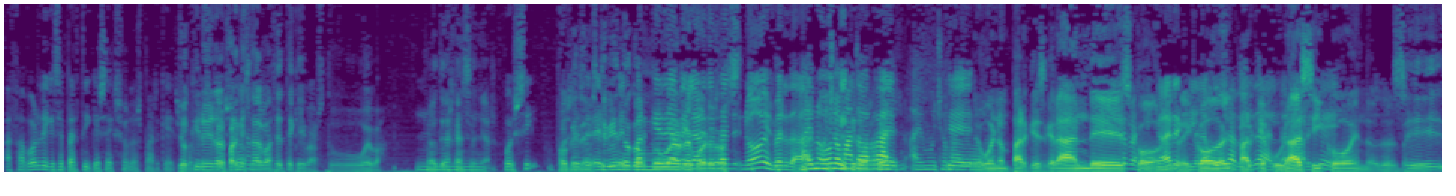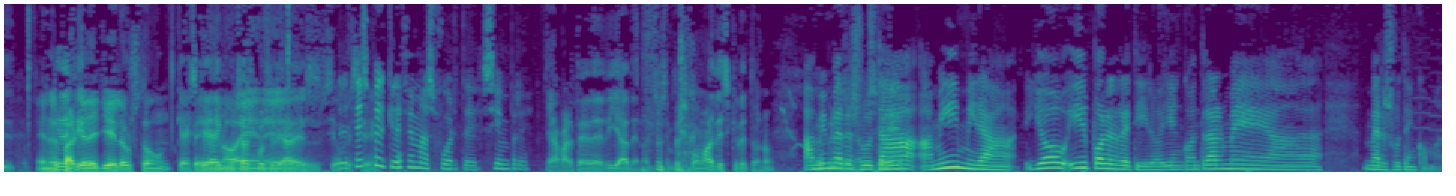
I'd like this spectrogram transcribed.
a favor de que se practique sexo en los parques. Yo quiero ir al Parque de Albacete que ibas tú, Eva. Me lo tienes que Mm, enseñar. Pues sí. pues Porque es- te estoy viendo el con muy buenos recuerdos. Sánchez- No, es verdad. Hay ¿no? mucho matorral, que- hay mucho que- matorral. Pero bueno, en parques grandes, con recodo, el Parque vida Jurásico, parque. en, en Sí, el Parque decir de Yellowstone. que es que hay no muchas posibilidades. el- El césped crece más fuerte, siempre. Y aparte de día, de noche, siempre es como más discreto, ¿no? A mí me resulta, a mí, mira, yo ir por el retiro y encontrarme a- me resulta incómodo.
